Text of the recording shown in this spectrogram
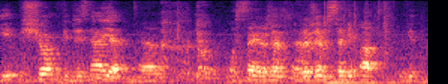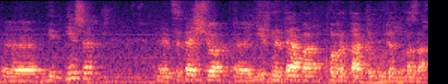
І що відрізняє е, ось цей режим, режим селі А від, е, від інших, е, це те, що е, їх не треба повертати уряду назад.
